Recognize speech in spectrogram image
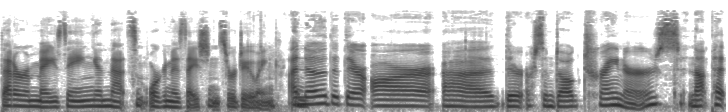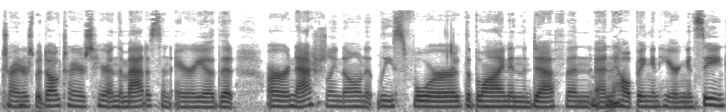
that are amazing, and that some organizations are doing. I know that there are uh, there are some dog trainers, not pet trainers, but dog trainers here in the Madison area that are nationally known, at least for the blind and the deaf, and, mm-hmm. and helping and hearing and seeing.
